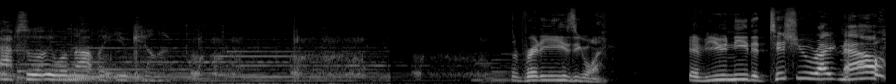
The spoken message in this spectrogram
absolutely will not let you kill him. It's a pretty easy one. If you need a tissue right now,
